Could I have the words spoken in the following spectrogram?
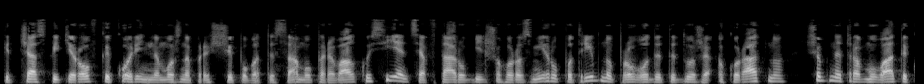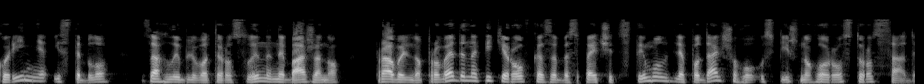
Під час пікіровки корінь не можна прищипувати саму перевалку сіянця в тару більшого розміру потрібно проводити дуже акуратно, щоб не травмувати коріння і стебло, заглиблювати рослини небажано. Правильно проведена пікіровка забезпечить стимул для подальшого успішного росту розсади.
